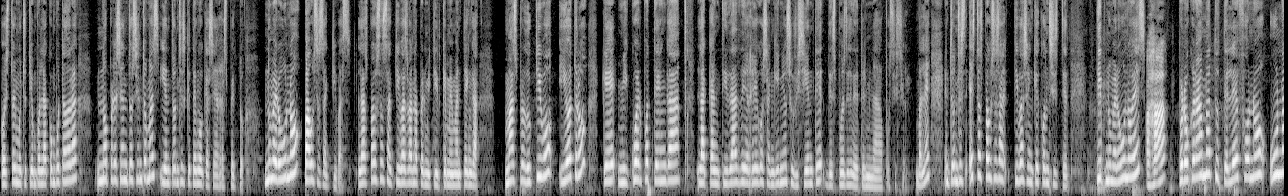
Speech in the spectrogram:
o estoy mucho tiempo en la computadora, no presento síntomas y entonces, ¿qué tengo que hacer al respecto? Número uno, pausas activas. Las pausas activas van a permitir que me mantenga más productivo y otro que mi cuerpo tenga la cantidad de riego sanguíneo suficiente después de determinada posición, ¿vale? Entonces, estas pausas activas en qué consisten? Tip número uno es Ajá. programa tu teléfono una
